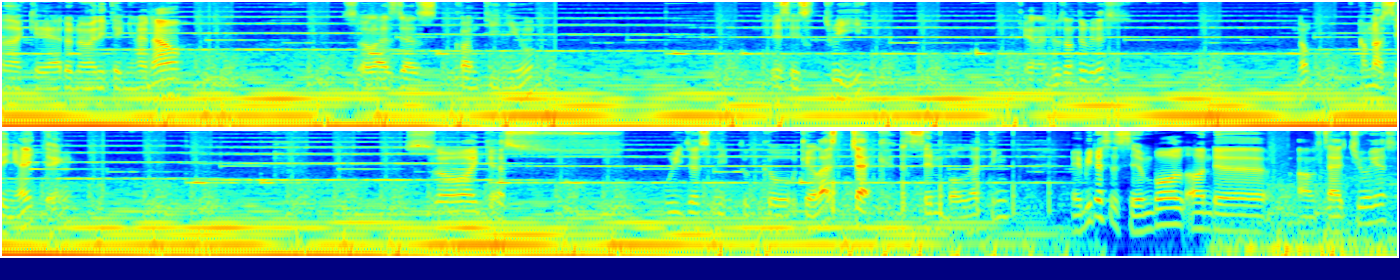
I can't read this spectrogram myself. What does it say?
Okay, I don't know anything right now. So let's just continue. This is three. Can I do something with this? Nope. I'm not seeing anything. So I guess we just need to go. Okay, let's check the symbol. I think maybe there's a symbol on the um, statue, I guess.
